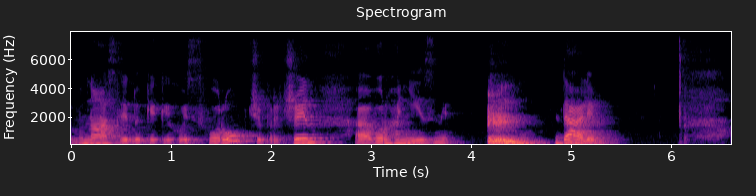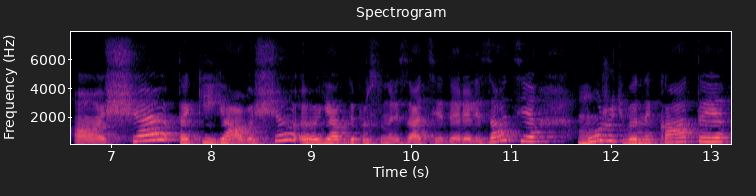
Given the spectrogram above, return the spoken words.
внаслідок якихось хвороб чи причин в організмі. Далі. Ще такі явища, як деперсоналізація і дереалізація, можуть виникати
